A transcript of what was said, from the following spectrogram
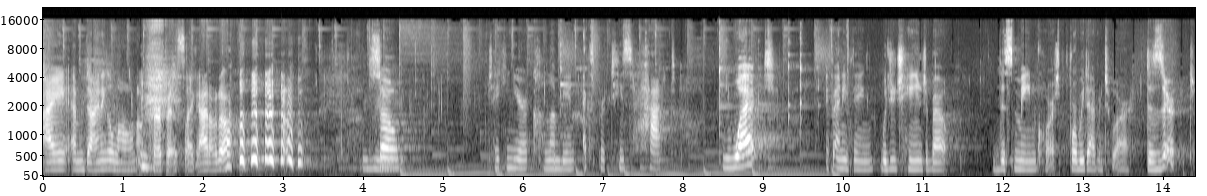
I am dining alone on purpose. like I don't know. So, taking your Colombian expertise hat, what, if anything, would you change about this main course before we dive into our dessert?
